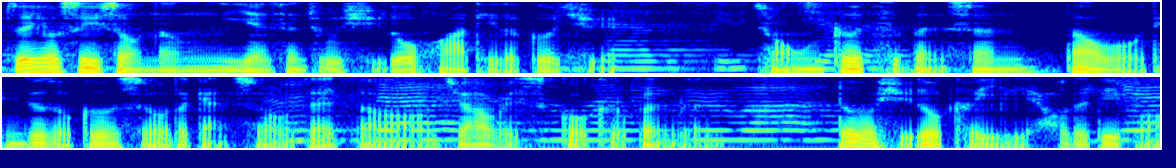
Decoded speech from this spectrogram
这又是一首能延伸出许多话题的歌曲。从歌词本身到我听这首歌时候的感受，再到 Jarvis Cocker 本人，都有许多可以聊的地方。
